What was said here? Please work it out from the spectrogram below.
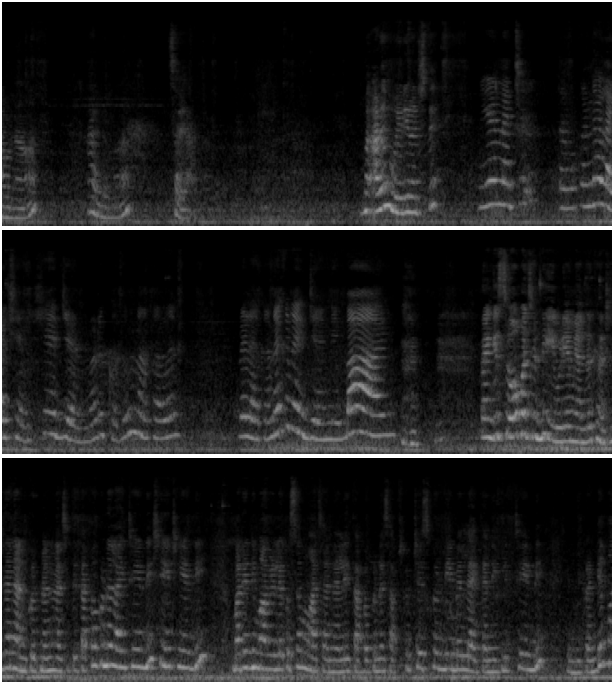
అవునా ఆడమా సరే ఆడదాం మరి అడుగు వీడియో నచ్చితే వీడియో నచ్చి తప్పకుండా లైక్ చేయండి షేర్ చేయండి మరి కోసం నా కలర్ వెళ్ళకనే క్లిక్ చేయండి bye thank you so much అండి. ఈ వీడియో మీ అందరికి నచ్చిందని అనుకుంటున్నాను. నచ్చితే తప్పకుండా లైక్ చేయండి షేర్ చేయండి. మరిన్ని మా వీడియో కోసం మా ఛానల్ని తప్పకుండా సబ్స్క్రైబ్ చేసుకోండి. బెల్ ఐకాన్ని క్లిక్ చేయండి. ఎందుకంటే మా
